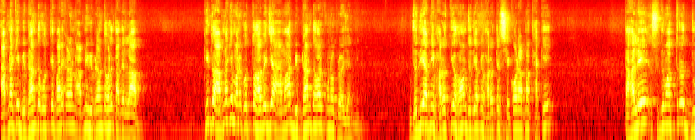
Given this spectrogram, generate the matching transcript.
আপনাকে বিভ্রান্ত করতে পারে কারণ আপনি বিভ্রান্ত হলে তাদের লাভ। কিন্তু আপনাকে মনে করতে হবে যে আমার বিভ্রান্ত হওয়ার কোনো প্রয়োজন নেই। যদি আপনি ভারতীয় হন, যদি আপনি ভারতের শেকড় আপনার থাকে, তাহলে শুধুমাত্র দু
